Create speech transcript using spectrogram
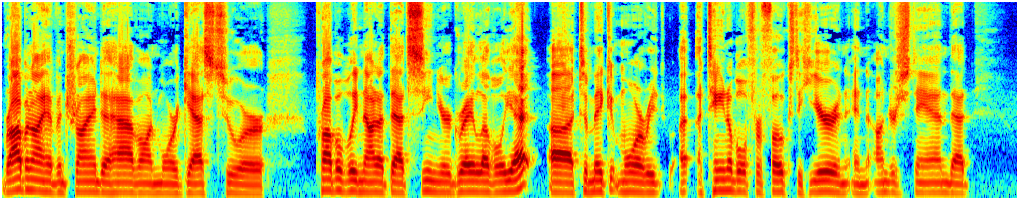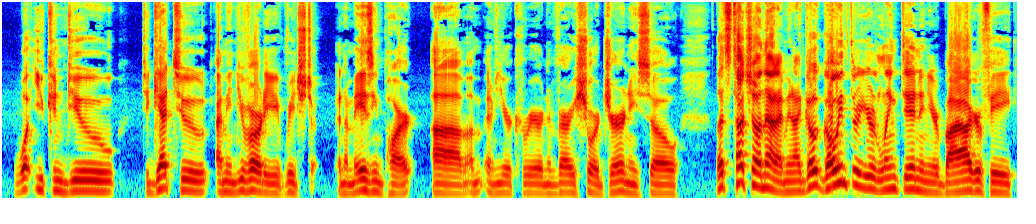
Rob and I have been trying to have on more guests who are probably not at that senior gray level yet uh, to make it more re- attainable for folks to hear and, and, understand that what you can do to get to i mean you've already reached an amazing part um, of your career in a very short journey so let's touch on that i mean i go going through your linkedin and your biography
